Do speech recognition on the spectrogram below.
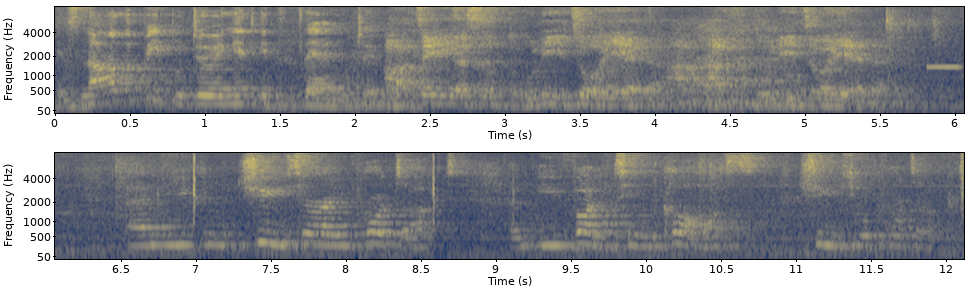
It's not other people doing it, it's them doing 啊， it. 这一个是独立作业的啊，他是独立作业的。 Um, you can choose your own product and you vote in class to choose your product.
